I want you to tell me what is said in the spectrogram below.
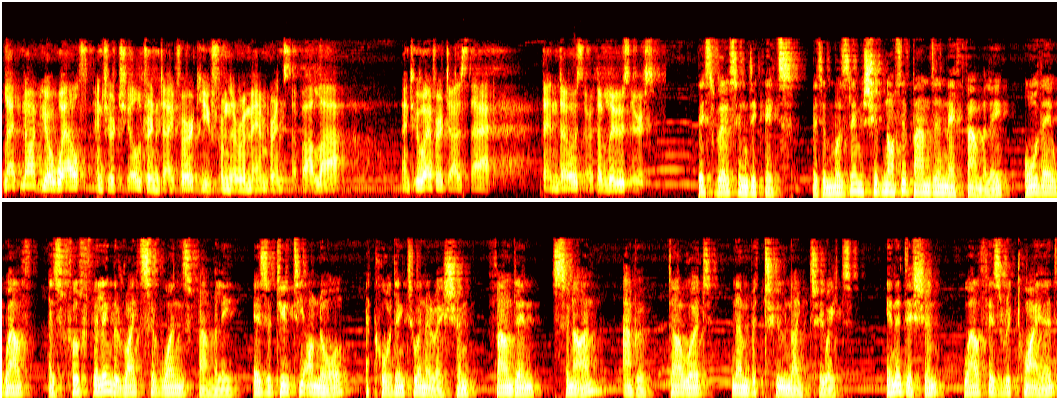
let not your wealth and your children divert you from the remembrance of Allah. And whoever does that, then those are the losers. This verse indicates that a Muslim should not abandon their family or their wealth, as fulfilling the rights of one's family is a duty on all, according to a narration found in Sunan Abu Dawud, number 2928. In addition, wealth is required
